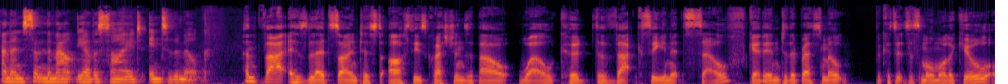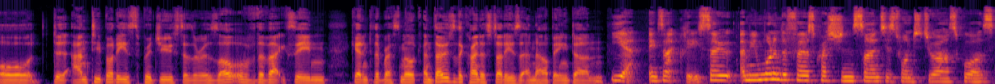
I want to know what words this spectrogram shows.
and then send them out the other side into the milk. And that has led scientists to ask these questions about well, could the vaccine itself get into the breast milk because it's a small molecule, or do antibodies produced as a result of the vaccine get into the breast milk? And those are the kind of studies that are now being done. Yeah, exactly. So, I mean, one of the first questions scientists wanted to ask was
